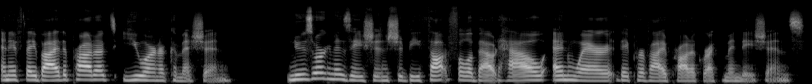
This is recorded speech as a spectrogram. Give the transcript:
and if they buy the product, you earn a commission. News organizations should be thoughtful about how and where they provide product recommendations.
